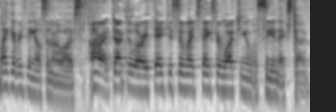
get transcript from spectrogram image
like everything else in our lives. All right, Dr. Lori, thank you so much. Thanks for watching, and we'll see you next time.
